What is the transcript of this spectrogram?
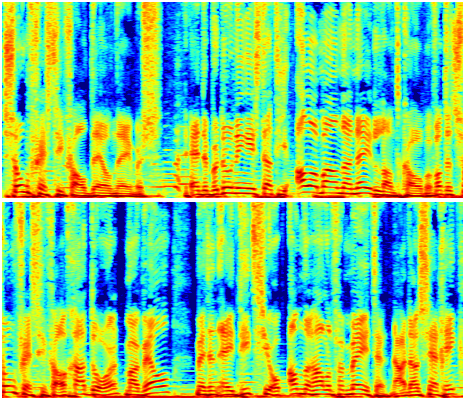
Songfestivaldeelnemers. En de bedoeling is dat die allemaal naar Nederland komen. Want het Songfestival gaat door, maar wel met een editie op anderhalve meter. Nou, dan zeg ik,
